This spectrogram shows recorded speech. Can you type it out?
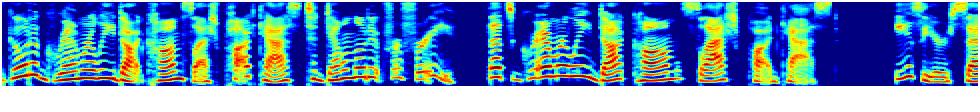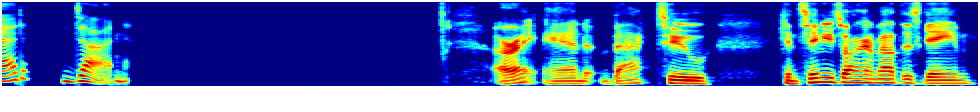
Go to grammarly.com slash podcast to download it for free. That's grammarly.com slash podcast. Easier said, done. All right, and back to continue talking about this game,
